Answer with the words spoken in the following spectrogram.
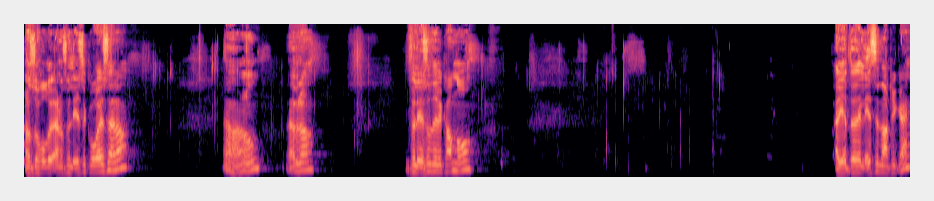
er, det noen som leser KS her, da? Ja, det er noen. Det er bra. Vi får lese det vi kan nå. Er det greit at jeg leser den artikkelen?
